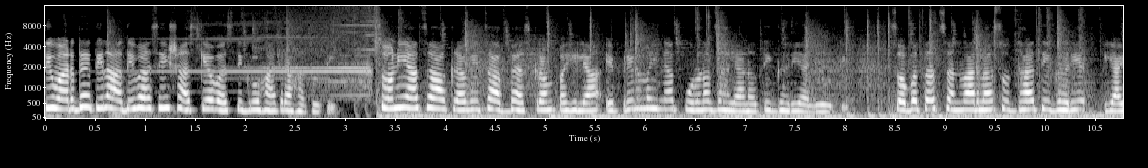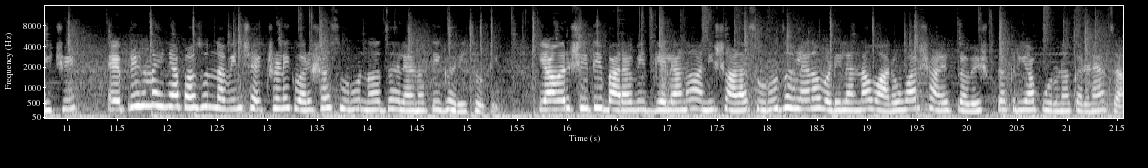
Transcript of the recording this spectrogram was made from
ती वर्धेतील आदिवासी शासकीय वसतिगृहात राहत होती. सोनियाचा अकरावीचा अभ्यासक्रम पहिल्या एप्रिल महिन्यात पूर्ण झाल्यानं ती घरी आली होती. सोबतच सनवारला सुद्धा ती घरी यायची. एप्रिल महिन्यापासून नवीन शैक्षणिक वर्ष सुरू न झाल्यानं ती घरीच होती. यावर्षी ती बारावीत गेल्यानं आणि शाळा सुरू झाल्यानं वडिलांना वारंवार शाळेत प्रवेश प्रक्रिया पूर्ण करण्याचा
